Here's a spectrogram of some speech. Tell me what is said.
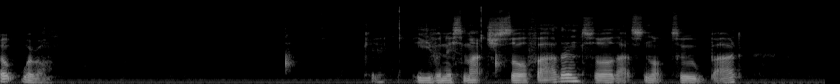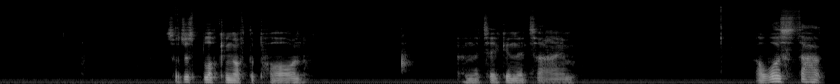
Oh, we're on. Okay, evenest match so far then, so that's not too bad. So just blocking off the pawn, and they're taking their time. I was start,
